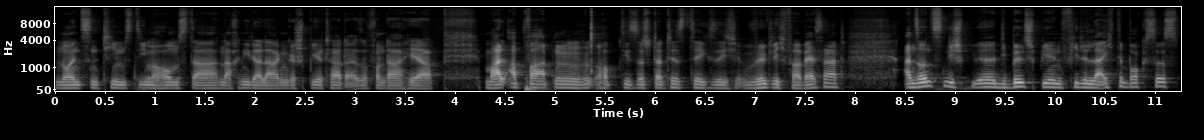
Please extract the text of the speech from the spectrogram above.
19 Teams, die Mahomes da nach Niederlagen gespielt hat. Also von daher mal abwarten, ob diese Statistik sich wirklich verbessert. Ansonsten, die, äh, die Bills spielen viele leichte Boxes.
